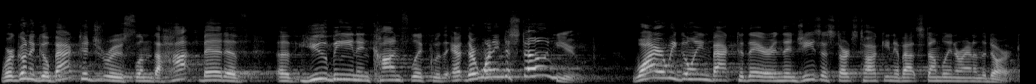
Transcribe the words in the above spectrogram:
We're going to go back to Jerusalem, the hotbed of, of you being in conflict with, they're wanting to stone you. Why are we going back to there? And then Jesus starts talking about stumbling around in the dark.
